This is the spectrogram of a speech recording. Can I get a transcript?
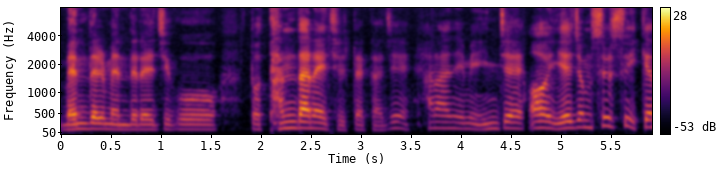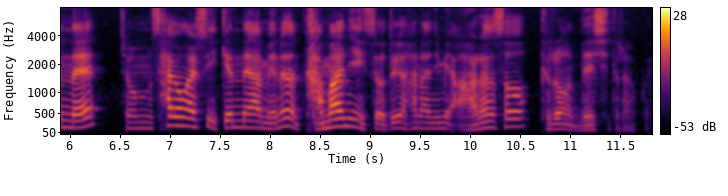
맨들맨들해지고 또 단단해질 때까지 하나님이 이제 어, 얘 좀 쓸 수 있겠네? 좀 사용할 수 있겠네 하면은 가만히 있어도요 하나님이 알아서 드러내시더라고요.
